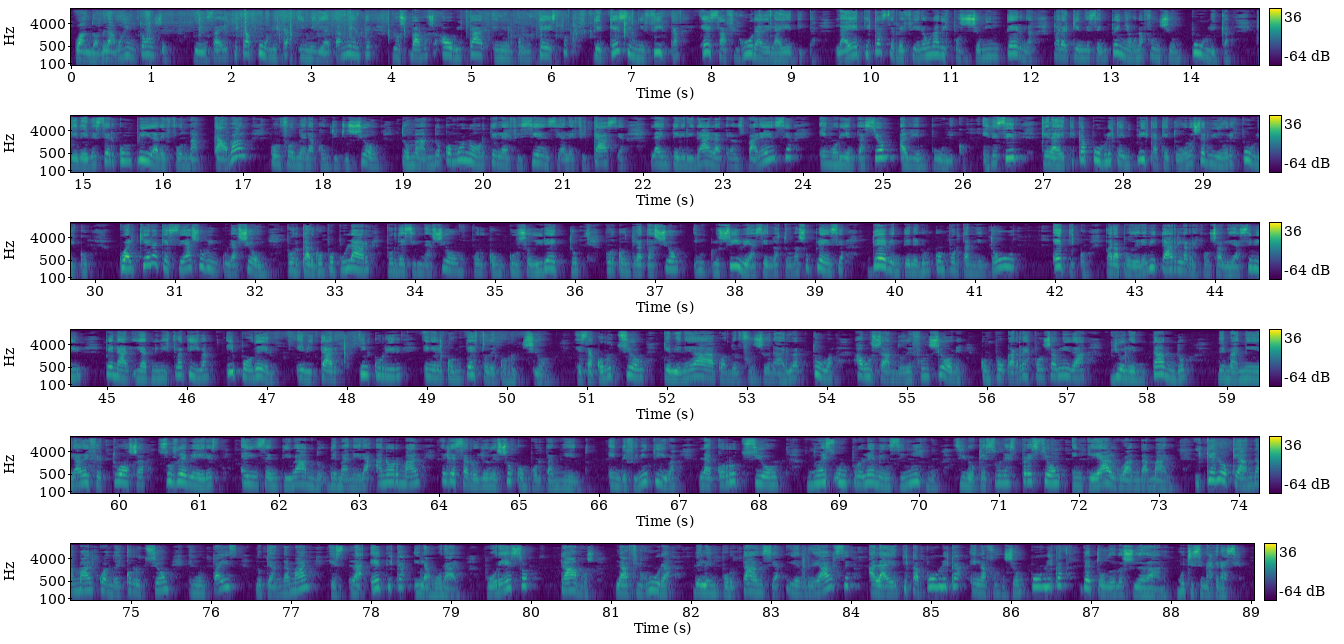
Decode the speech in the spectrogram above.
Cuando hablamos entonces de esa ética pública, inmediatamente nos vamos a ubicar en el contexto de qué significa esa figura de la ética. La ética se refiere a una disposición interna para quien desempeña una función pública que debe ser cumplida de forma cabal conforme a la Constitución, tomando como norte la eficiencia, la eficacia, la integridad, la transparencia en orientación al bien público. Es decir, que la ética pública implica que todos los servidores públicos cualquiera que sea su vinculación, por cargo popular, por designación, por concurso directo, por contratación, inclusive haciendo hasta una suplencia, deben tener un comportamiento ético para poder evitar la responsabilidad civil, penal y administrativa y poder evitar incurrir en el contexto de corrupción. Esa corrupción que viene dada cuando el funcionario actúa abusando de funciones con poca responsabilidad, violentando de manera defectuosa sus deberes e incentivando de manera anormal el desarrollo de su comportamiento. En definitiva, la corrupción no es un problema en sí mismo, sino que es una expresión en que algo anda mal. ¿Y qué es lo que anda mal cuando hay corrupción en un país? Lo que anda mal es la ética y la moral. Por eso damos la figura de la importancia y el realce a la ética pública en la función pública de todos los ciudadanos. Muchísimas gracias.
